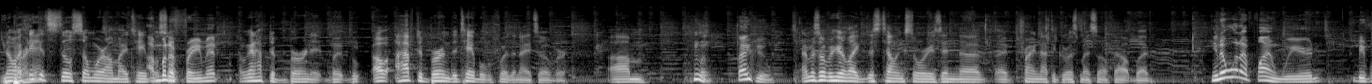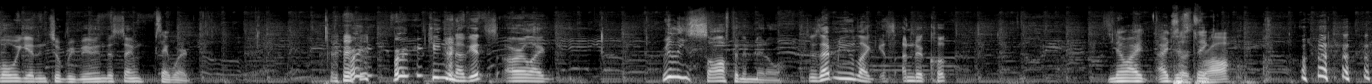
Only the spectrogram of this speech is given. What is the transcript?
You no, I think it? it's still somewhere on my table. I'm gonna so- frame it. I'm gonna have to burn it, but, but I'll, I have to burn the table before the night's over. Um, Thank you. I'm just over here like just telling stories and uh, I'm trying not to gross myself out, but You know what I find weird? Before we get into reviewing this thing, say word. Burger, Burger King nuggets are like really soft in the middle. Does that mean like it's undercooked? No, I, I just it's think. raw.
